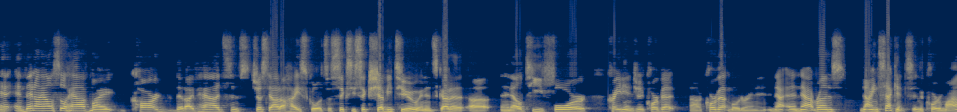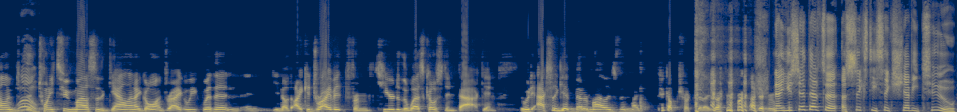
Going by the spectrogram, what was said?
and, and then I also have my car that I've had since just out of high school. It's a 66 Chevy 2 and it's got a uh, an LT4 crate engine Corvette uh, Corvette motor in it. And that and that runs 9 seconds in the quarter mile and Whoa. 22 miles to the gallon. I go on drag week with it and, and you know I could drive it from here to the west coast and back and it would actually get better mileage than my pickup truck that I drive around. Now, you said that's a, a 66 Chevy 2,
